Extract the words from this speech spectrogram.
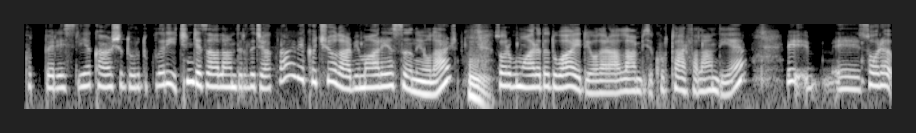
putperestliğe karşı durdukları için cezalandırılacaklar ve kaçıyorlar bir mağaraya sığınıyorlar. Sonra bu mağarada dua ediyorlar Allah'ım bizi kurtar falan diye. Ve e, sonra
